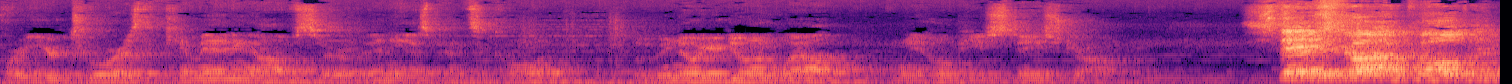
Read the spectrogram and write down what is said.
for your tour as the commanding officer of NAS Pensacola. But we know you're doing well, and we hope you stay strong. Stay strong, Kohlton!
